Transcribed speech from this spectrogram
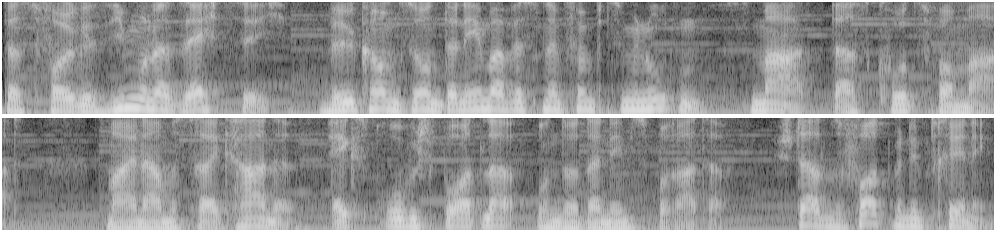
Das ist Folge 760. Willkommen zu Unternehmerwissen in 15 Minuten. Smart, das Kurzformat. Mein Name ist Raik Hane, Ex-Profisportler und Unternehmensberater. Starten sofort mit dem Training.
